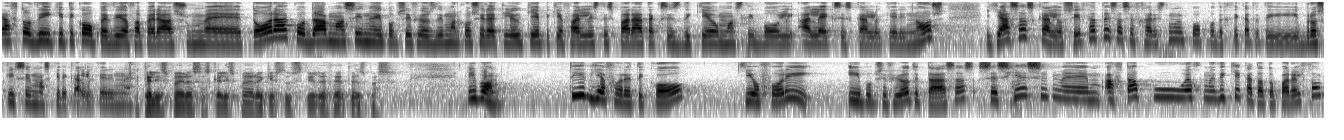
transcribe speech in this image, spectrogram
Αυτοδιοικητικό πεδίο θα περάσουμε τώρα. Κοντά μας είναι ο υποψήφιος Δήμαρχος Ηρακλείου και επικεφαλής της παράταξης Δικαίωμα στην πόλη, Αλέξης Καλοκαιρινός. Γεια σας, καλώς ήρθατε. Σας ευχαριστούμε που αποδεχθήκατε την πρόσκλησή μας, κύριε Καλοκαιρινέ. Καλησπέρα σας, καλησπέρα και στους τηλεθέτε μας. Λοιπόν, τι διαφορετικό κυοφορεί η υποψηφιότητά σας σε σχέση με αυτά που έχουμε δει και κατά το παρελθόν,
